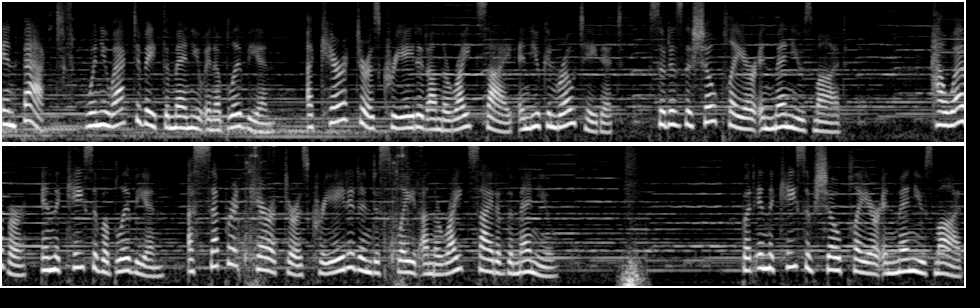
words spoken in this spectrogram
In fact, when you activate the menu in Oblivion, a character is created on the right side and you can rotate it, so does the Show Player in Menus mod. However, in the case of Oblivion, a separate character is created and displayed on the right side of the menu, but in the case of Show Player in Menus mod,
